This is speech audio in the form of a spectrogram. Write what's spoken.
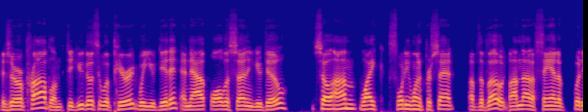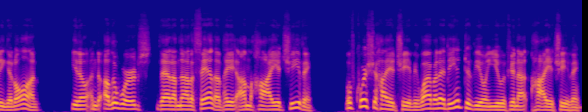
Is there a problem? Did you go through a period where you didn't and now all of a sudden you do? So I'm like 41% of the vote. I'm not a fan of putting it on. You know, in other words, that I'm not a fan of, hey, I'm high achieving. Well, of course you're high achieving. Why would I be interviewing you if you're not high achieving?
